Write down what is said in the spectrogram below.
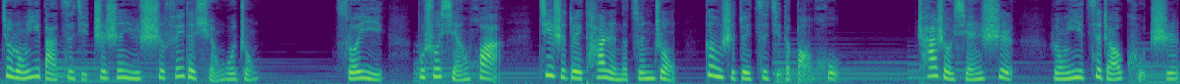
就容易把自己置身于是非的漩涡中。所以，不说闲话，既是对他人的尊重，更是对自己的保护。插手闲事，容易自找苦吃。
